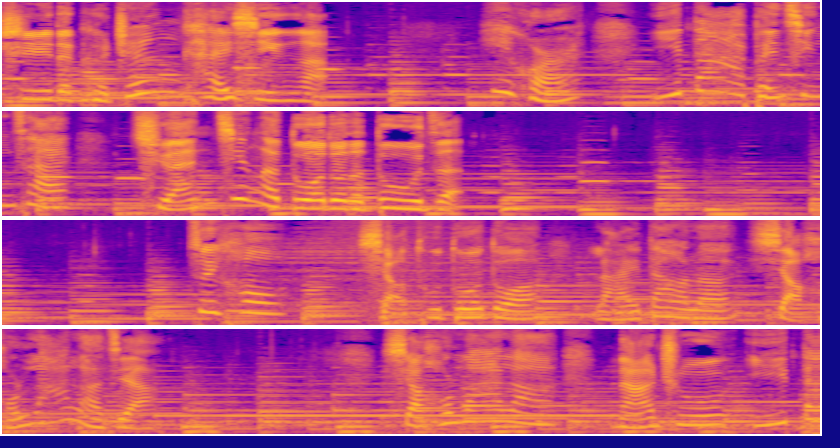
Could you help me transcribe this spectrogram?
吃的可真开心啊！一会儿，一大盆青菜全进了多多的肚子。最后，小兔多多来到了小猴拉拉家，小猴拉拉拿出一大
